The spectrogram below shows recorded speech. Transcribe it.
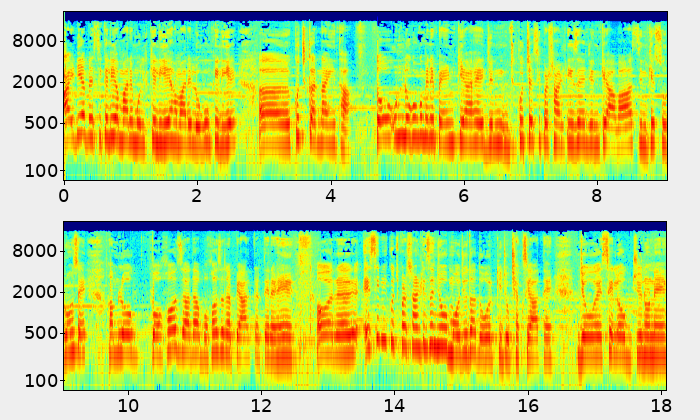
आइडिया बेसिकली हमारे मुल्क के लिए हमारे लोगों के लिए आ, कुछ करना ही था। तो उन लोगों को मैंने पेंट किया है जिन कुछ ऐसी पर्सनालिटीज़ हैं जिनके आवाज़ जिनके सुरों से हम लोग बहुत ज़्यादा बहुत ज़्यादा प्यार करते रहे हैं। और ऐसी भी कुछ पर्सनालिटीज़ हैं जो मौजूदा दौर की जो शख्सियात हैं जो ऐसे लोग जिन्होंने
